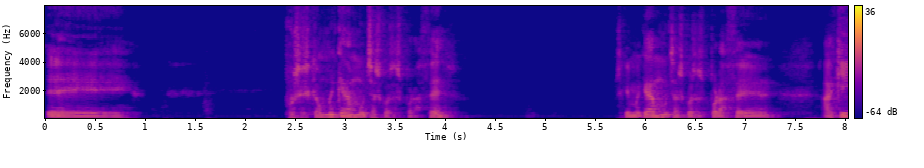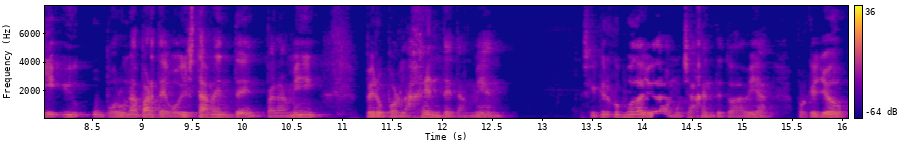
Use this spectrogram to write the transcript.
Eh, pues es que aún me quedan muchas cosas por hacer. Es que me quedan muchas cosas por hacer aquí, y por una parte egoístamente, para mí, pero por la gente también. Es que creo que puedo ayudar a mucha gente todavía. Porque yo,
